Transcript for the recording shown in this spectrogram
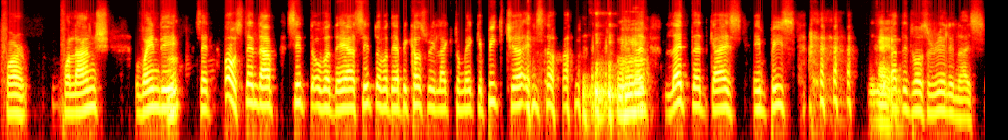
for for lunch, Wendy Mhm. said, "Oh, stand up, sit over there, sit over there, because we like to make a picture and so on. Mhm. let, let that guys in peace." Yeah, but it was really nice,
